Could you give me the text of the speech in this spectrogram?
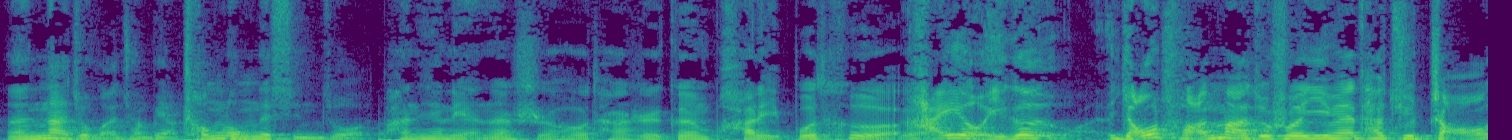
嗯，那就完全不一样。成龙的新作，潘金莲的时候，他是跟哈利波特，还有一个谣传嘛，就说因为他去找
